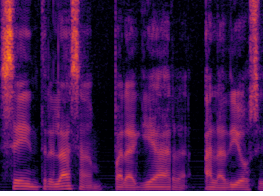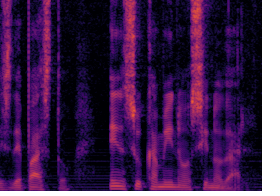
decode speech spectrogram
se entrelazan para guiar a la diócesis de Pasto en su camino sinodal.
